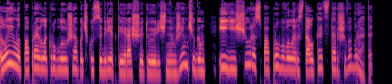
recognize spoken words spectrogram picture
Лейла поправила круглую шапочку с игреткой, расшитую речным жемчугом, и еще раз попробовала растолкать старшего брата.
